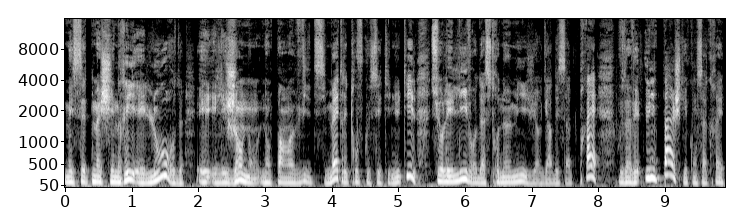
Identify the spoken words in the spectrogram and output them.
mais cette machinerie est lourde et, et les gens n'ont pas envie de s'y mettre et trouvent que c'est inutile. Sur les livres d'astronomie, j'ai regardé ça de près, vous avez une page qui est consacrée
